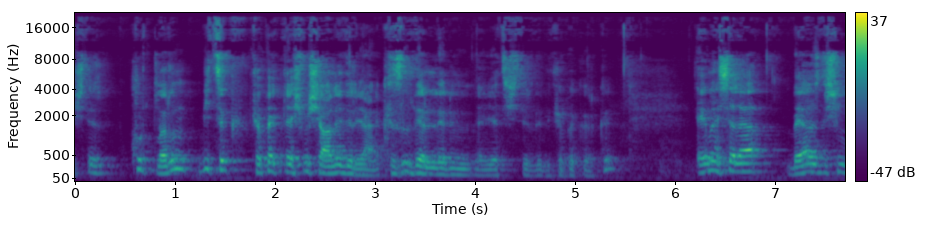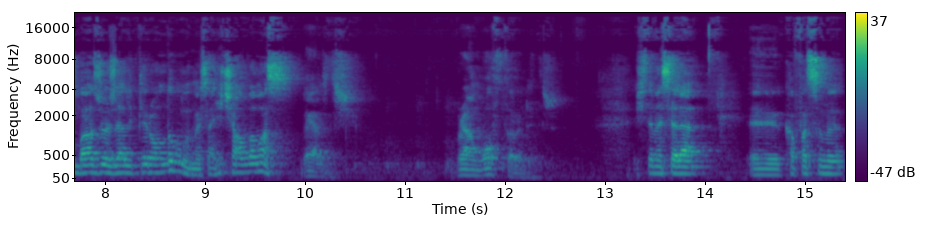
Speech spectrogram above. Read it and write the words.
İşte kurtların bir tık köpekleşmiş halidir yani. Kızılderililerin yetiştirdiği bir köpek ırkı. E mesela beyaz dişin bazı özellikleri onda bulunur. Mesela hiç havlamaz beyaz diş. Brown Wolf da öyledir. İşte mesela e, kafasını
